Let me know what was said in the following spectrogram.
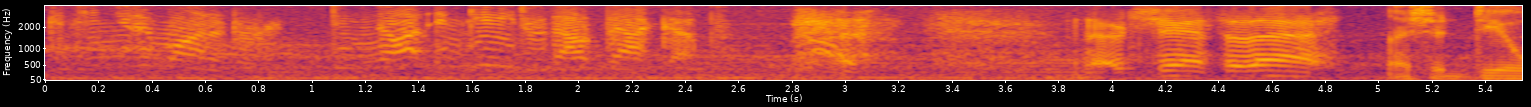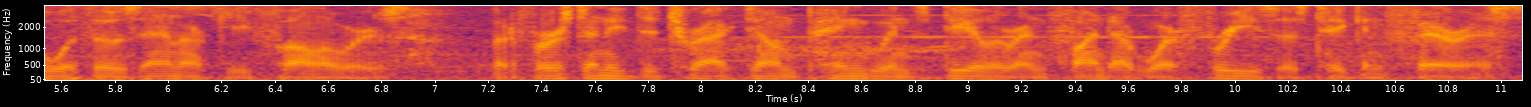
Continue to monitor. Do not engage without backup. No chance of that. I should deal with those anarchy followers. But first I need to track down Penguin's dealer and find out where Freeze has taken Ferris.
